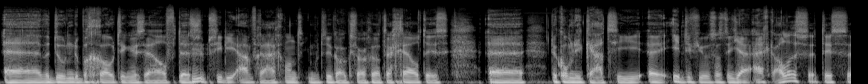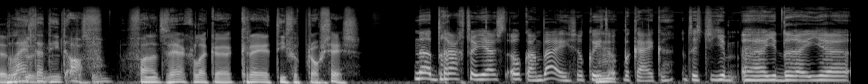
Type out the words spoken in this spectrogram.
Eh, we doen de begrotingen zelf, Hm. de subsidieaanvraag. Want je moet natuurlijk ook zorgen dat er geld is. De communicatie, interviews, als dit, ja, eigenlijk alles. Het is, Leidt dat niet af van het werkelijke creatieve proces? Nou, het draagt er juist ook aan bij. Zo kun je het Hm. ook bekijken. Dat je, eh, je,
